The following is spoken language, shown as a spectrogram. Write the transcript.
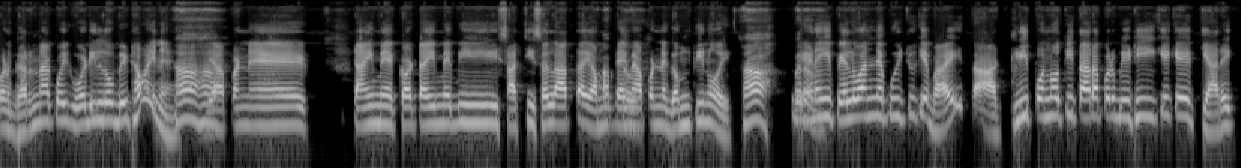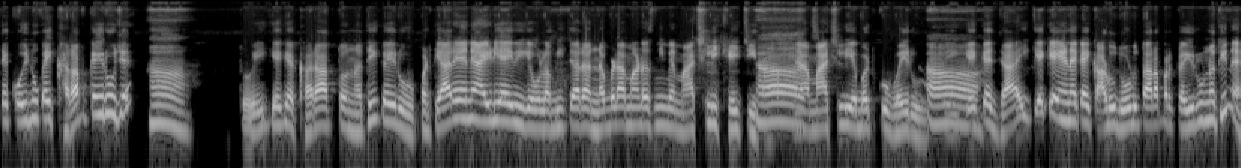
પણ ઘરના કોઈક વડીલો બેઠા હોય ને આપણને ટાઈમે ક ટાઈમે બી સાચી સલાહ આપતા હોય અમુક ટાઈમે આપણને ગમતી ન હોય. એને એ પહેલવાન ને પૂછ્યું કે ભાઈ આટલી પનોતી તારા પર બેઠી કે કે ક્યારેક તે કોઈનું કઈ ખરાબ કર્યું છે? તો એ કે કે ખરાબ તો નથી કર્યું પણ ત્યારે એને આઈડિયા આવી કે ઓલા બિચારા નબળા માણસની મેં માછલી ખેંચી આ માછલી માછલીએ બટકું ભર્યું. કે કે જાય કે કે એને કઈ કાળું ધોળું તારા પર કર્યું નથી ને?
